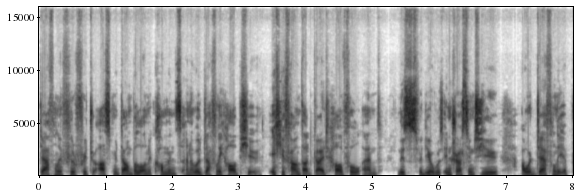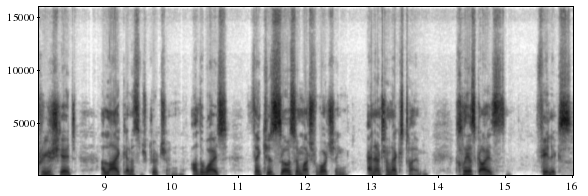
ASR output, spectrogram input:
definitely feel free to ask me down below in the comments and I will definitely help you. If you found that guide helpful and this video was interesting to you, I would definitely appreciate a like and a subscription. Otherwise, thank you so so much for watching and until next time, clear skies, Felix.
